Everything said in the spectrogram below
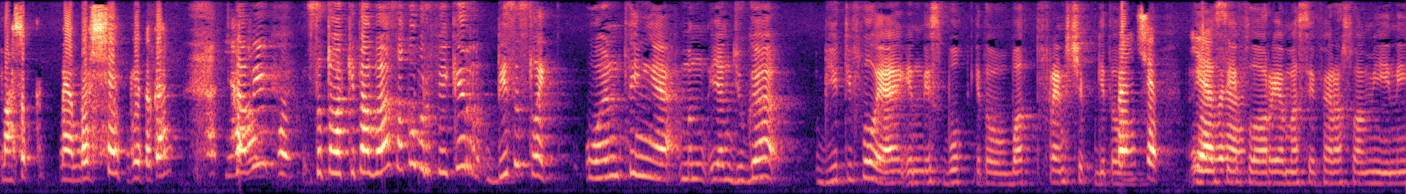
masuk membership gitu kan ya Tapi ampun. setelah kita bahas, aku berpikir this is like one thing ya yang juga beautiful ya in this book gitu about friendship gitu. Friendship, Iya iya si. Floria masih Vera suami ini.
